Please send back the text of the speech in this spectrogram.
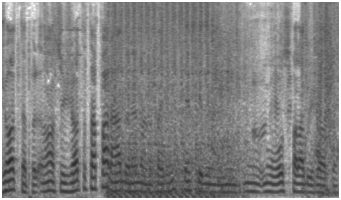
Jota, nossa, o Jota tá parado, né, mano? Faz muito tempo que eu não, não, não ouço falar do Jota.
